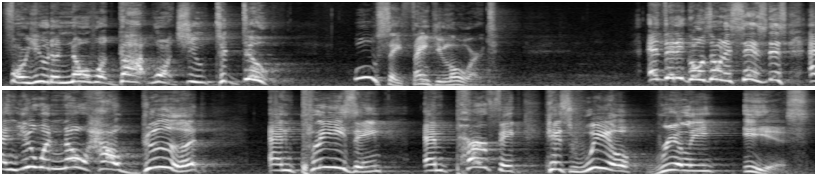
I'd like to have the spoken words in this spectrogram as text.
For you to know what God wants you to do. Ooh, say thank you, Lord. And then it goes on and says this, and you would know how good and pleasing and perfect his will really is.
